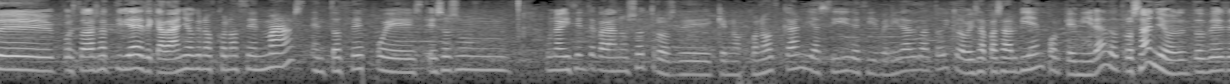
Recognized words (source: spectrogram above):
de pues todas las actividades de cada año que nos conocen más, entonces pues eso es un, un aliciente para nosotros de que nos conozcan y así decir venid al Batoy que lo vais a pasar bien porque mira de otros años, entonces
